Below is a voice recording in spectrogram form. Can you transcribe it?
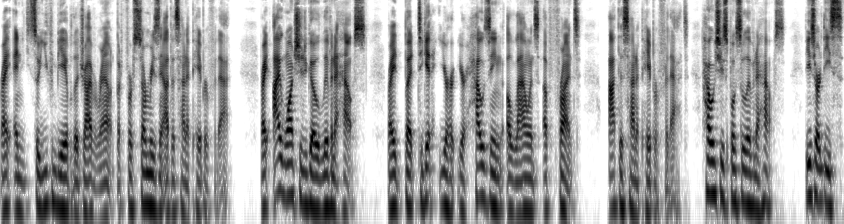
right? And so you can be able to drive around. But for some reason, I have to sign a paper for that, right? I want you to go live in a house, right? But to get your your housing allowance up front, I have to sign a paper for that. How is she supposed to live in a house? These are these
